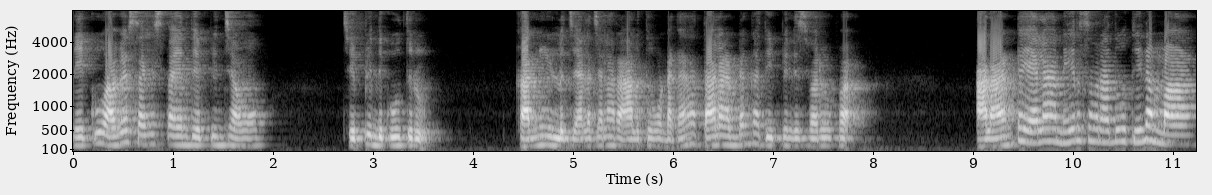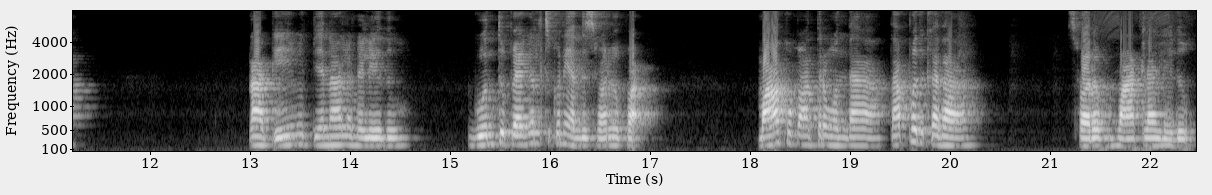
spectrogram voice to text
నీకు అవే సహిస్తాయని తెప్పించాము చెప్పింది కూతురు. కన్నీళ్ళు జలజల రాలుతూ ఉండగా తల అడ్డంగా తిప్పింది స్వరూప. అలా అంటే ఎలా నీరసం రాదు? తినమ్మా. నాకేమి తినాలని లేదు. గొంతు పెగల్చుకుని అంది స్వరూప. మాకు మాత్రం ఉందా? తప్పదు కదా. స్వరూప్ మాట్లాడలేదు.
